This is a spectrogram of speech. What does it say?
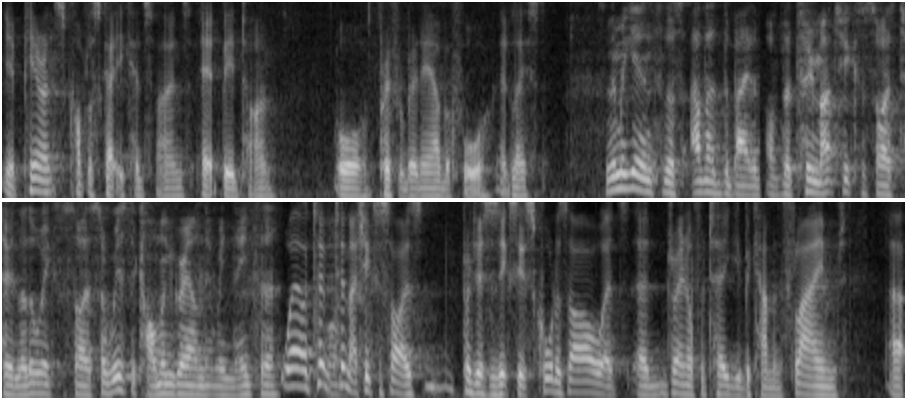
Yeah, parents confiscate your kids' phones at bedtime, or preferably an hour before at least. So then we get into this other debate of the too much exercise, too little exercise. So where's the common ground that we need to? Well, too, too much exercise produces excess cortisol. It's adrenal fatigue. You become inflamed. Uh,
